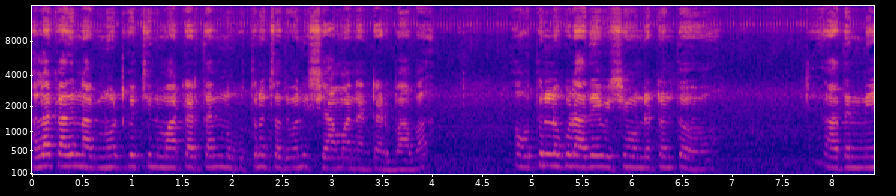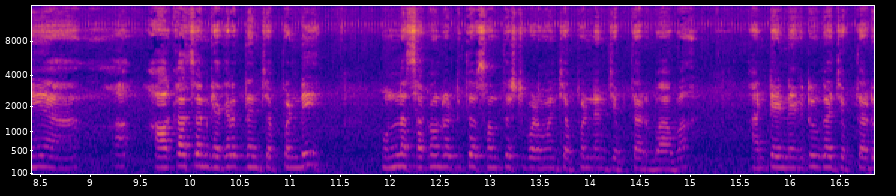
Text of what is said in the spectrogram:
అలా కాదు నాకు నోటుకు వచ్చింది మాట్లాడతాను. నువ్వు ఉత్తరం చదవని శ్యామ అని అంటాడు బాబా. ఆ ఉత్తరంలో కూడా అదే విషయం ఉండటంతో అతన్ని ఆకాశానికి ఎగరద్దని చెప్పండి ఉన్న సగం రొట్టితో సంతృష్టిపడమని చెప్పండి అని చెప్తాడు బాబా. అంటే నెగిటివ్గా చెప్తాడు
